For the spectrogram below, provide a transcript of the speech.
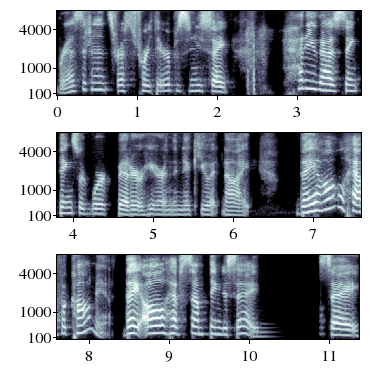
residents, respiratory therapists, and you say, How do you guys think things would work better here in the NICU at night? They all have a comment. They all have something to say. Say,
